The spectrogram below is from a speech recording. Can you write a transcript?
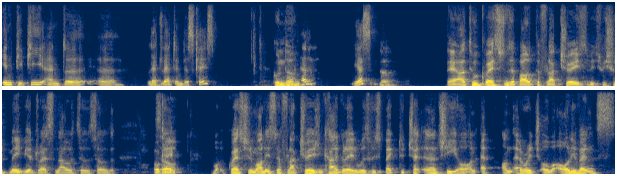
in PP and uh, uh lead lead in this case. Gunther? Then, yes? There are two questions about the fluctuations which we should maybe address now. To, so, okay. so question one is the fluctuation calculated with respect to jet energy or on, on average over all events?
